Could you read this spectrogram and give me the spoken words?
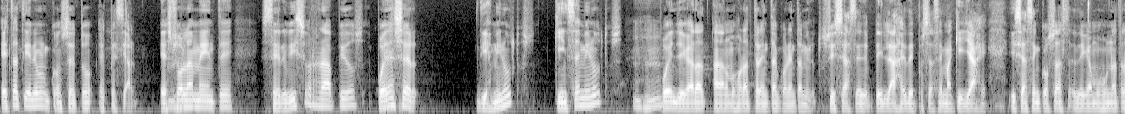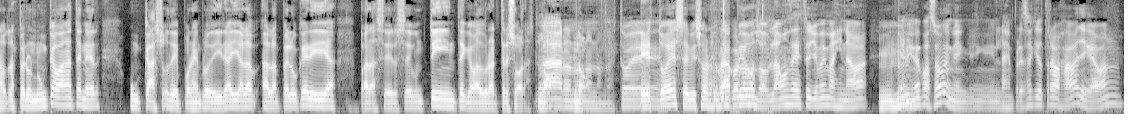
esta tiene un concepto especial. Es solamente servicios rápidos, pueden ser 10 minutos, 15 minutos, pueden llegar a, a, lo mejor a 30, 40 minutos. Si se hace depilaje, después se hace maquillaje y se hacen cosas, digamos, una tras otra, pero nunca van a tener un caso de, por ejemplo, de ir ahí a la, a la peluquería para hacerse un tinte que va a durar tres horas. Claro, no, no, no. Esto, es, esto es servicios rápidos. Cuando hablamos de esto, yo me imaginaba que a mí me pasó, en, en las empresas que yo trabajaba llegaban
